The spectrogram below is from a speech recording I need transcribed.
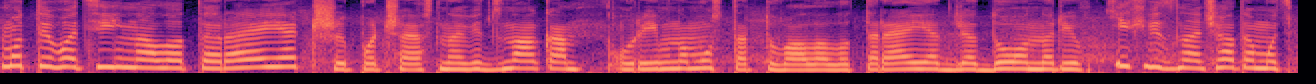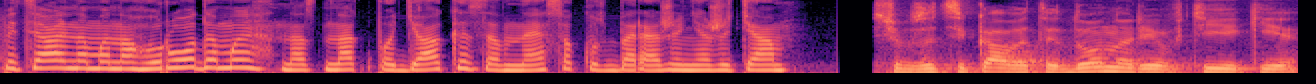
Мотиваційна лотерея чи почесна відзнака. У Рівному стартувала лотерея для донорів. Їх відзначатимуть спеціальними нагородами на знак подяки за внесок у збереження життя. Щоб зацікавити донорів, ті, які е,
